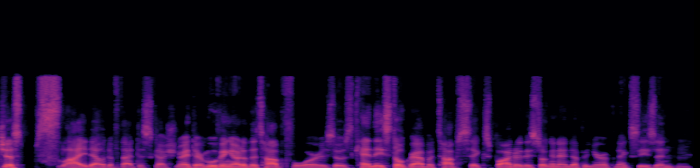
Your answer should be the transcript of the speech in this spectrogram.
just slide out of that discussion, right? They're moving out of the top fours. It was can they still grab a top six spot? Are they still going to end up in Europe next season? Mhm.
